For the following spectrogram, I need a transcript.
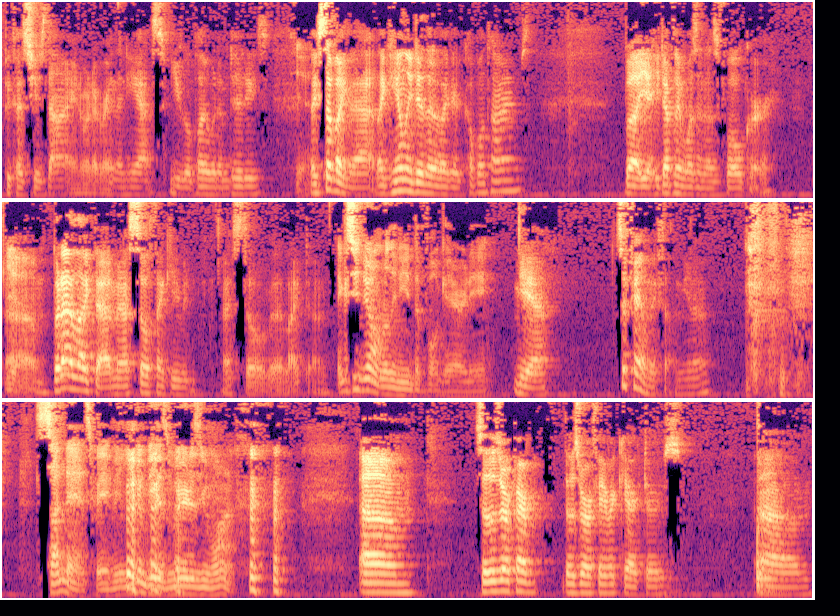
because she's dying or whatever, and then he asks, "You go play with him titties," Yeah. like stuff like that. Like he only did that like a couple times, but yeah, he definitely wasn't as vulgar. Yeah. Um, but I like that. I mean, I still think he. would I still really liked him. I guess you don't really need the vulgarity. Yeah. It's a family film, you know. Sundance, baby. You can be as weird as you want. Um, so those are our fav- those are our favorite characters. Um,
